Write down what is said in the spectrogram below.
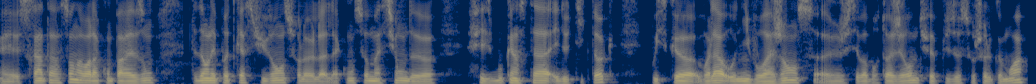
Et ce serait intéressant d'avoir la comparaison, peut-être dans les podcasts suivants, sur la, consommation de Facebook, Insta et de TikTok, puisque voilà, au niveau agence, euh, je sais pas pour toi, Jérôme, tu fais plus de social que moi,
